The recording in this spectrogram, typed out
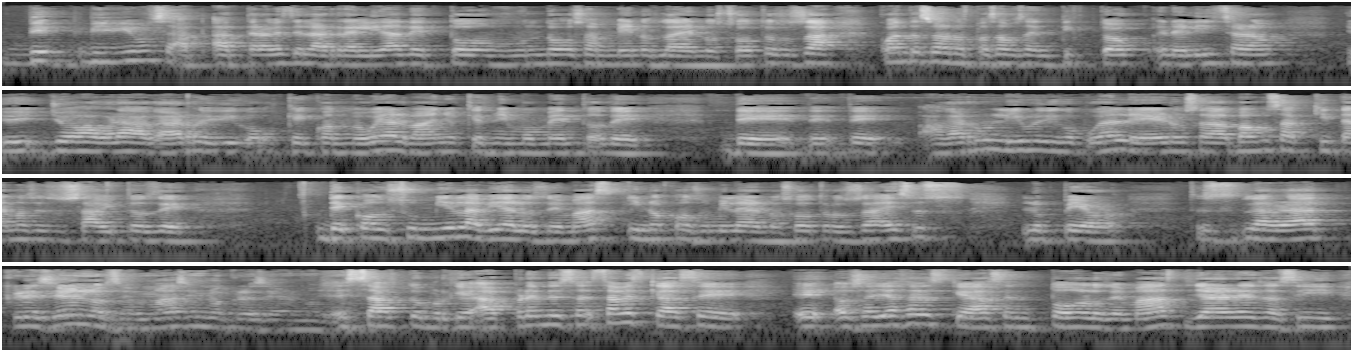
vivimos a, a, través de la realidad de todo el mundo, o sea, menos la de nosotros. O sea, ¿cuántas horas nos pasamos en TikTok, en el Instagram? Yo, yo ahora agarro y digo que cuando me voy al baño, que es mi momento de, de, de, de, agarro un libro y digo, voy a leer, o sea, vamos a quitarnos esos hábitos de, de consumir la vida de los demás y no consumir la de nosotros, o sea, eso es lo peor. Entonces, la verdad... Crecer en los demás y no crecer en nosotros. Exacto, porque aprendes, sabes qué hace, eh, o sea, ya sabes qué hacen todos los demás, ya eres así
